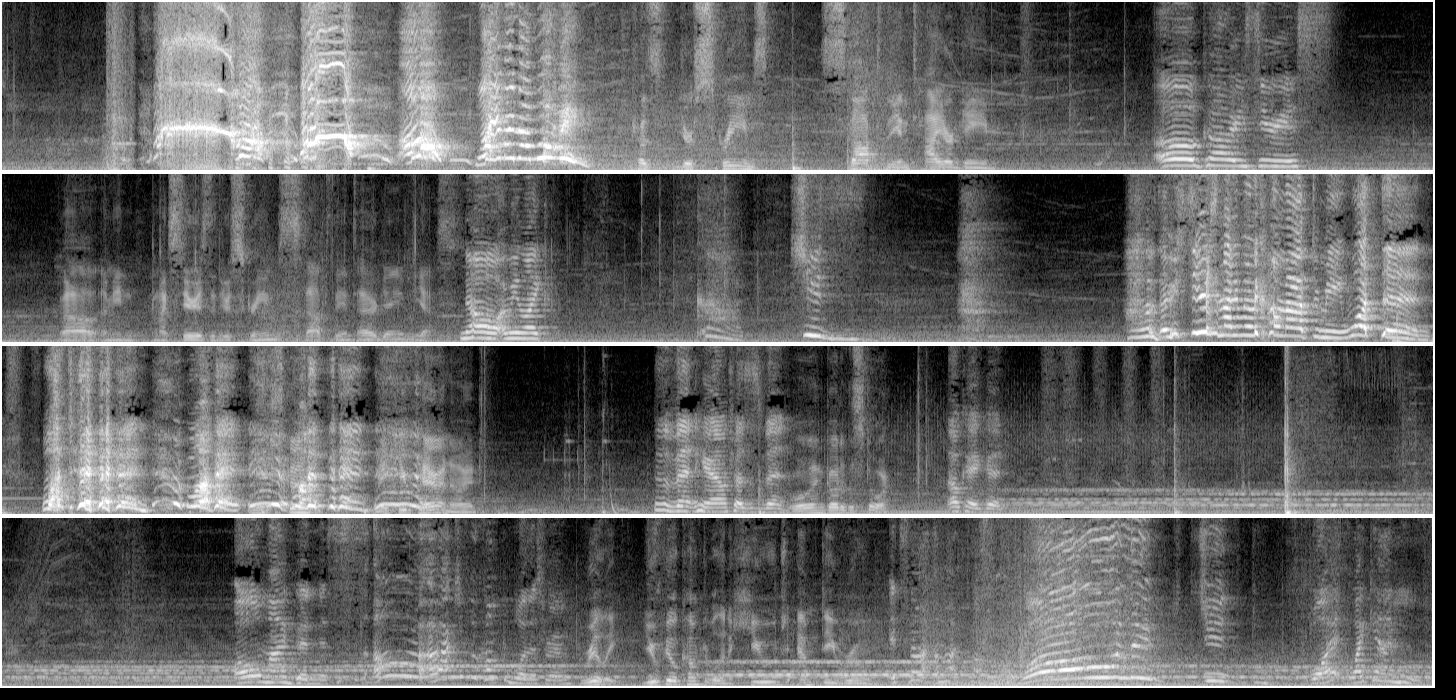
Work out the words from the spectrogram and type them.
oh! Why am I not moving? Because your screams stopped the entire game. Oh god, are you serious? Well, I mean, am I serious that your screams stopped the entire game? Yes. No, I mean like. God, Jesus. Are you serious? You're not even gonna come after me. What then? What then? What? What then? Make you paranoid. There's a vent here. I don't trust this vent. Well, then go to the store. Okay, good. Oh my goodness. This is. Oh, I actually feel comfortable in this room. Really? You feel comfortable in a huge, empty room. It's not. I'm not. Whoa! What? Why can't I move?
